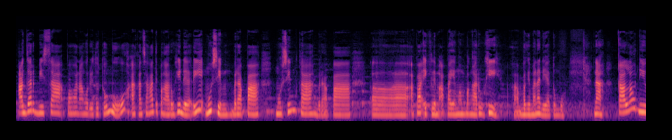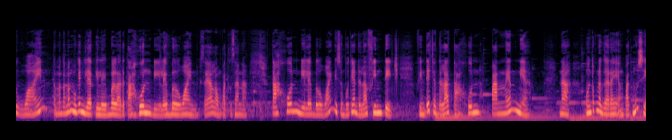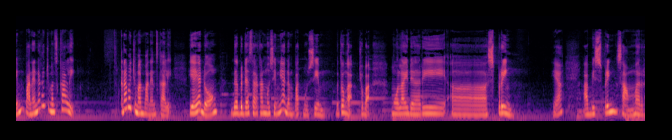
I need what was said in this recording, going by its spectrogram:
agar bisa pohon anggur itu tumbuh akan sangat dipengaruhi dari musim berapa musimkah berapa uh, apa iklim apa yang mempengaruhi uh, bagaimana dia tumbuh. Nah kalau di wine teman-teman mungkin lihat di label ada tahun di label wine saya lompat ke sana tahun di label wine disebutnya adalah vintage vintage adalah tahun panennya. Nah untuk negara yang empat musim panennya kan cuma sekali. Kenapa cuma panen sekali? Ya ya dong, berdasarkan musimnya ada empat musim, betul nggak? Coba mulai dari uh, spring, ya, abis spring summer,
